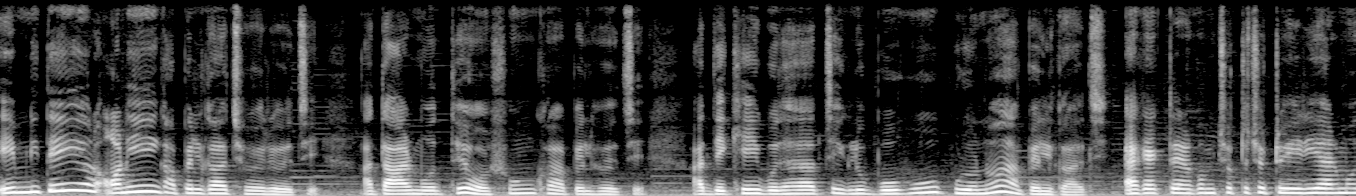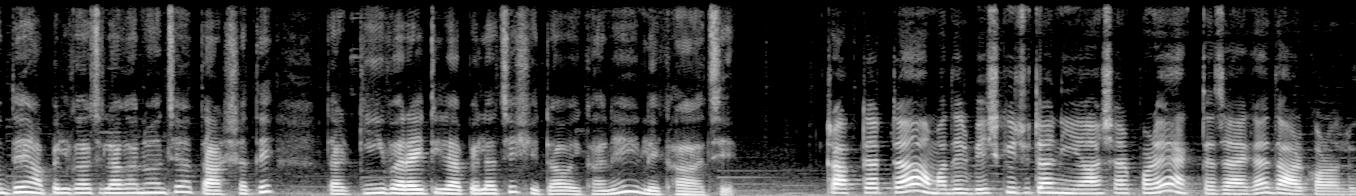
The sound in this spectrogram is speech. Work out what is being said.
এমনিতেই অনেক আপেল গাছ হয়ে রয়েছে আর তার মধ্যে অসংখ্য আপেল হয়েছে। আর দেখেই বোঝা যাচ্ছে এগুলো বহু পুরনো আপেল গাছ। এক একটা এরকম ছোট্ট ছোট্ট এরিয়ার মধ্যে আপেল গাছ লাগানো আছে আর তার সাথে তার কী ভ্যারাইটির আপেল আছে সেটাও এখানে লেখা আছে। ট্রাক্টরটা আমাদের বেশ কিছুটা নিয়ে আসার পরে একটা জায়গায় দাঁড় করালো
